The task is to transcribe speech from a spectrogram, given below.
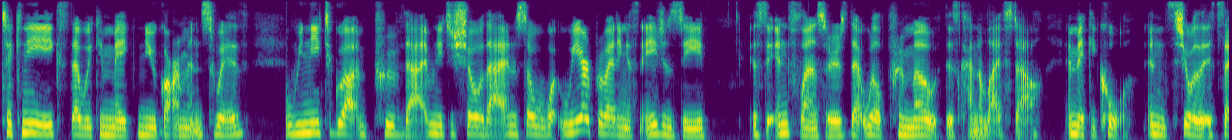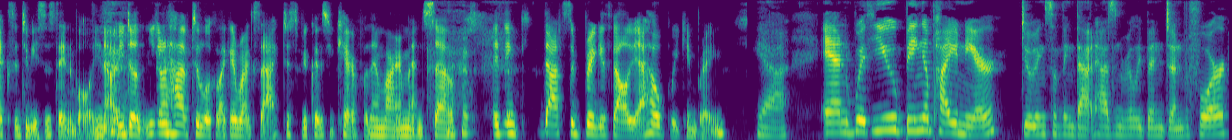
techniques that we can make new garments with, we need to go out and prove that. We need to show that. And so what we are providing as an agency is the influencers that will promote this kind of lifestyle and make it cool and show that it's sexy to be sustainable. You know, you don't you don't have to look like a rucksack just because you care for the environment. So I think that's the biggest value I hope we can bring. Yeah. And with you being a pioneer, doing something that hasn't really been done before,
